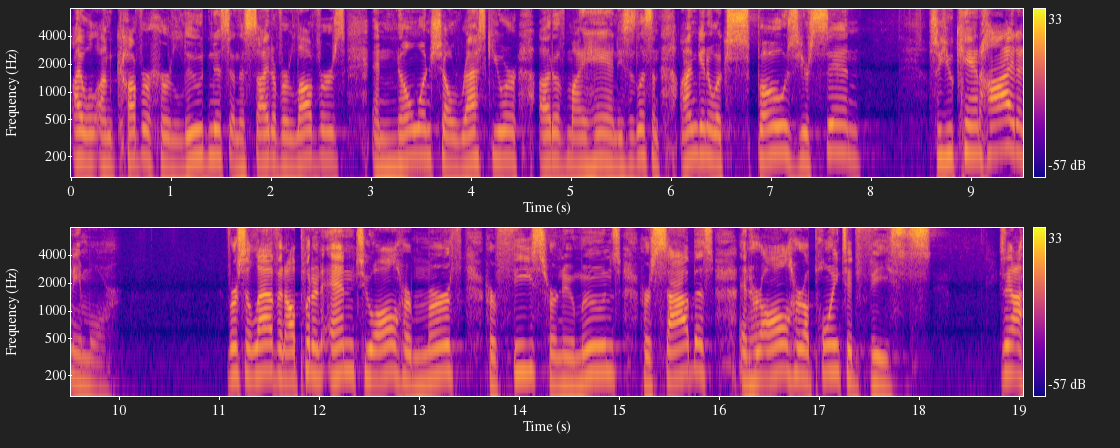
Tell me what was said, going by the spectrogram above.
I will uncover her lewdness in the sight of her lovers, and no one shall rescue her out of my hand. He says, Listen, I'm going to expose your sin so you can't hide anymore. Verse 11, I'll put an end to all her mirth, her feasts, her new moons, her Sabbaths, and her, all her appointed feasts. He's saying,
